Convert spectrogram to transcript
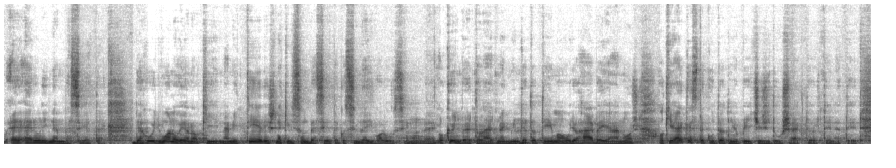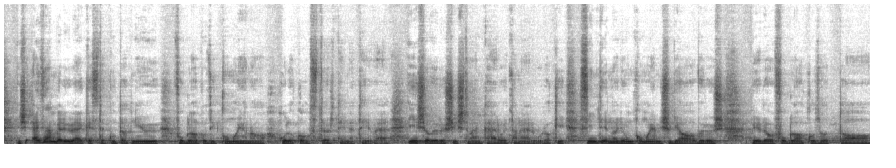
e, erről így nem beszéltek. De hogy van olyan, aki nem itt él, és neki viszont beszéltek a szülei valószínűleg. A könyvvel talált meg minket a téma, hogy a Hábe János, aki elkezdte kutatni a pécsi zsidóság történetét, és ezen belül elkezdte kutatni, ő foglalkozik komolyan a holokauszt történetével, és a Vörös István Károly tanár úr, aki szintén nagyon komolyan is ugye a Vörös például foglalkozott a,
